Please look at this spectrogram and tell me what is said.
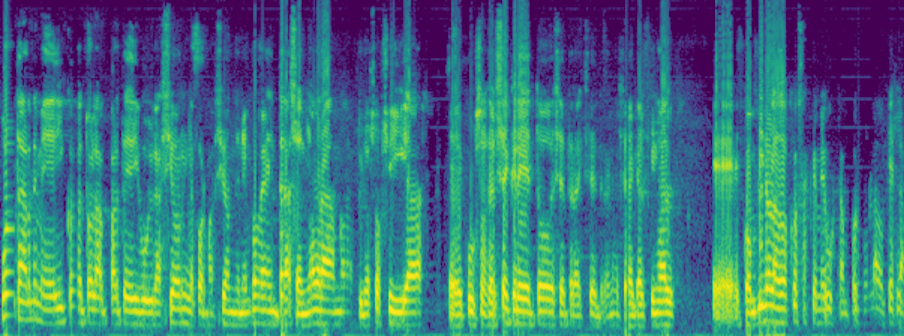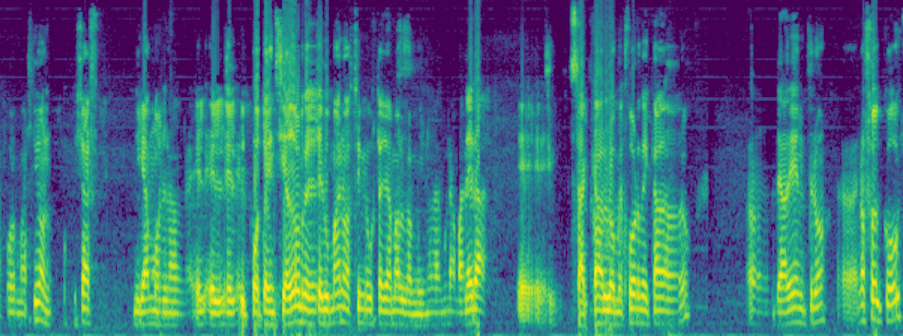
por tarde me dedico a toda la parte de divulgación, la formación de ventas, enneagrama, filosofía, eh, cursos del secreto, etcétera, etcétera. ¿no? O sea que al final eh, combino las dos cosas que me gustan. Por un lado, que es la formación, quizás, digamos, la- el, potenciador del ser humano, así me gusta llamarlo a mí, ¿no? De alguna manera, eh, sacar lo mejor de cada uno, de adentro. Ah, no soy coach,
